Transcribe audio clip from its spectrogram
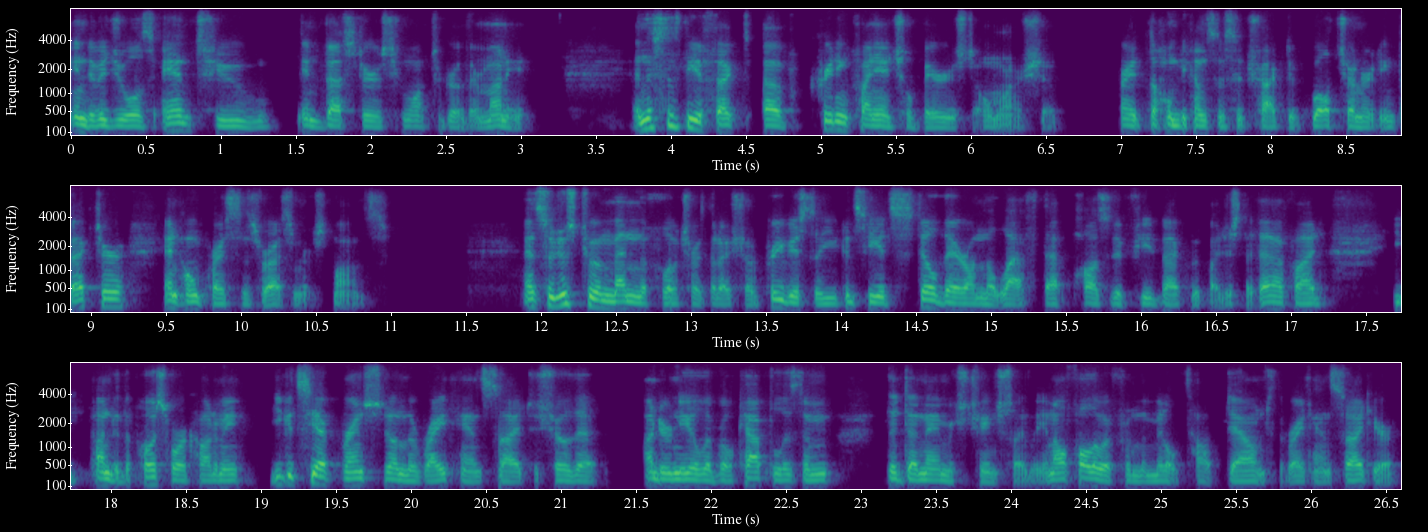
individuals and to investors who want to grow their money. And this is the effect of creating financial barriers to home ownership, right? The home becomes this attractive wealth generating vector and home prices rise in response. And so just to amend the flowchart that I showed previously, you can see it's still there on the left, that positive feedback loop I just identified under the post-war economy. You can see I've branched it on the right-hand side to show that under neoliberal capitalism, the dynamics change slightly. And I'll follow it from the middle top down to the right-hand side here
